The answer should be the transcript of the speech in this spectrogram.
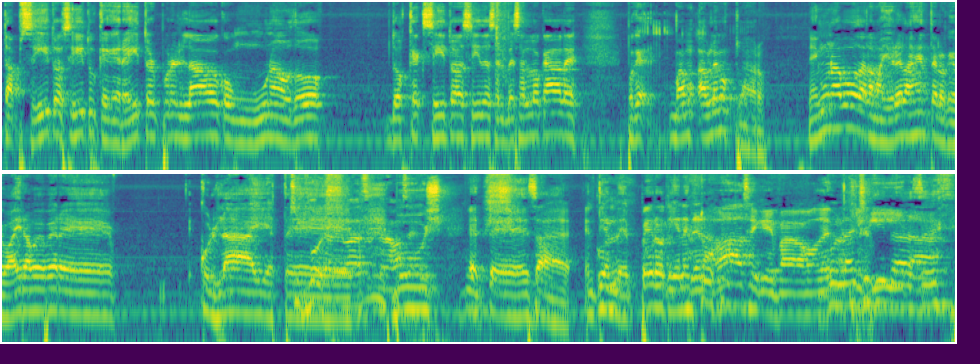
tapcito así, tu kegerator por el lado con una o dos, dos quexitos así de cervezas locales. Porque, vamos, hablemos claro. En una boda, la mayoría de la gente lo que va a ir a beber es Light, este, la base. Bush, este, ¿sabes? ¿Entiendes? Pero tienes De tu... la base que para joder Con la la chiquita, sí.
